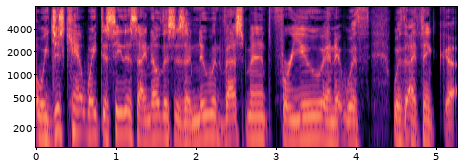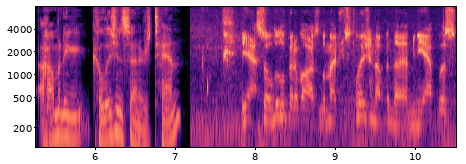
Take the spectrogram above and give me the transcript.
We just can't wait to see this. I know this is a new investment for you, and it with with I think uh, how many collision centers? Ten. Yeah, so a little bit about us. LaMettry's Collision up in the Minneapolis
